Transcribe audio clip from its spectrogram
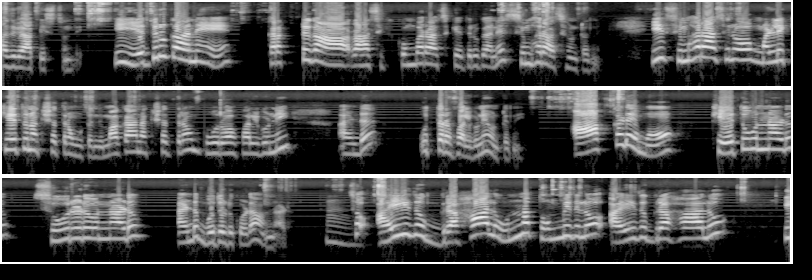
అది వ్యాపిస్తుంది. ఈ ఎదురుగానే కరెక్ట్గా రాశికి కుంభరాశికి ఎదురుగానే సింహరాశి ఉంటుంది. ఈ సింహరాశిలో మళ్ళీ కేతు నక్షత్రం ఉంటుంది. మకా నక్షత్రం పూర్వ ఫల్గుని అండ్ ఉత్తర ఫల్గుని ఉంటుంది. అక్కడేమో కేతు ఉన్నాడు సూర్యుడు ఉన్నాడు అండ్ బుధుడు కూడా ఉన్నాడు. సో ఐదు గ్రహాలు ఉన్న తొమ్మిదిలో ఐదు గ్రహాలు ఈ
